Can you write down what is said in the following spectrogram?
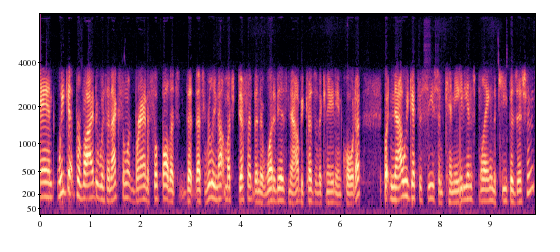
and we get provided with an excellent brand of football that's that, that's really not much different than what it is now because of the Canadian quota. But now we get to see some Canadians playing the key positions,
